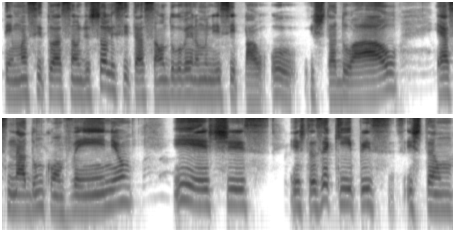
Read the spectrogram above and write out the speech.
tem uma situação de solicitação do governo municipal ou estadual, é assinado um convênio e estes, estas equipes estão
